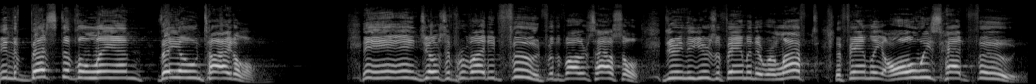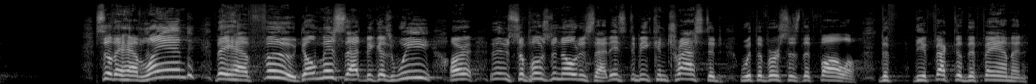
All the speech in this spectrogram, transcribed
In the best of the land, they own title. And Joseph provided food for the father's household. During the years of famine that were left, the family always had food. So they have land, they have food. Don't miss that because we are supposed to notice that. It's to be contrasted with the verses that follow the, the effect of the famine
